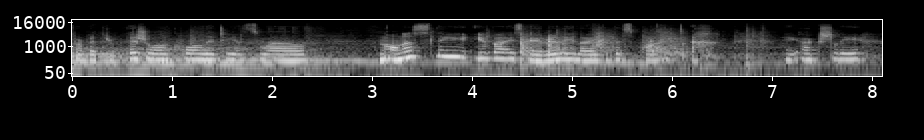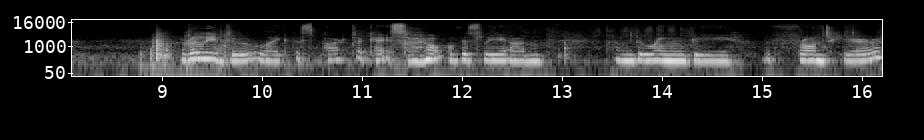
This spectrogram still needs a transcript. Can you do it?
for better visual quality as well. And honestly, you guys, I really like this part. I actually really do like this part. Okay, so obviously I'm I'm doing the the front here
